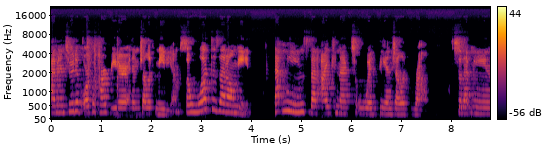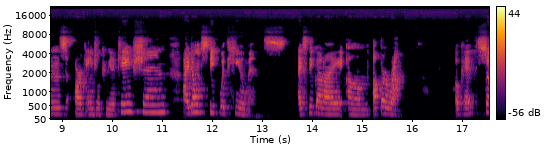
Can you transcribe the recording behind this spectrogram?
I'm an intuitive oracle card reader and angelic medium. So, what does that all mean? That means that I connect with the angelic realm. So, that means archangel communication. I don't speak with humans, I speak on my um, upper realm. Okay, so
